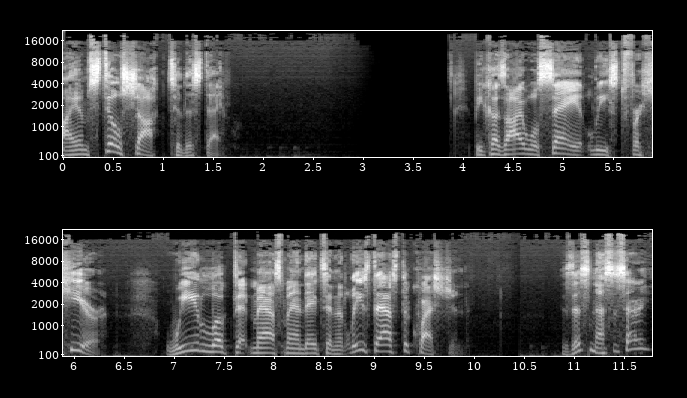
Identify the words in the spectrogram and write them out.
I am still shocked to this day. Because I will say, at least for here, we looked at mass mandates and at least asked the question is this necessary?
